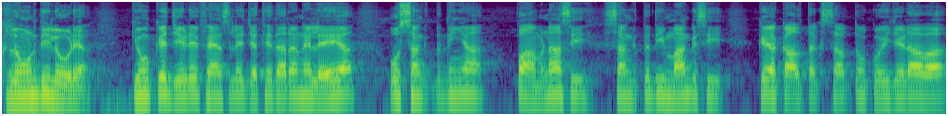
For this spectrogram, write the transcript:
ਖਲੋਣ ਦੀ ਲੋੜ ਆ, ਕਿਉਂਕਿ ਜਿਹੜੇ ਫੈਸਲੇ ਜਥੇਦਾਰਾਂ ਨੇ ਲਏ ਆ, ਉਹ ਸੰਗਤ ਦੀਆਂ ਭਾਵਨਾ ਸੀ, ਸੰਗਤ ਦੀ ਮੰਗ ਸੀ ਕਿ ਅਕਾਲ ਤਖਤ ਸਾਹਿਬ ਤੋਂ ਕੋਈ ਜਿਹੜਾ ਵਾ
